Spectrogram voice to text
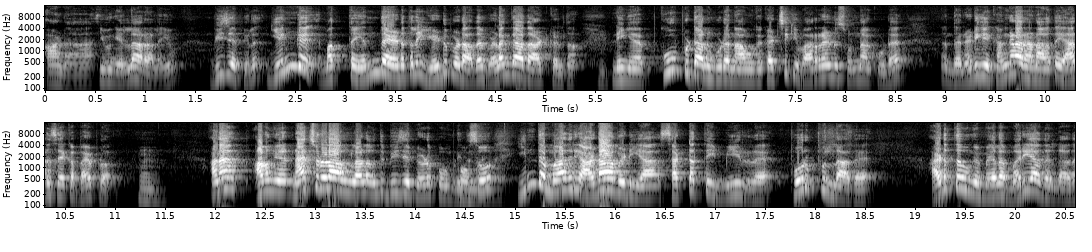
ஆனா இவங்க எல்லாராலையும் பிஜேபியில் எங்க மத்த எந்த இடத்துல எடுபடாத விளங்காத ஆட்கள் தான். நீங்க கூப்பிட்டாலும் கூட நான் உங்க கட்சிக்கு வர்றேன்னு சொன்னா கூட அந்த நடிகை கங்கனா ராணாவத்தை யாரும் சேர்க்க பயப்படுவாங்க. ம். ஆனா அவங்க நேச்சுரலா அவங்களால வந்து பிஜேபியோட போக முடியும் ஸோ இந்த மாதிரி அடாவடியா சட்டத்தை மீறுற பொறுப்பு இல்லாத அடுத்தவங்க மேல மரியாதை இல்லாத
